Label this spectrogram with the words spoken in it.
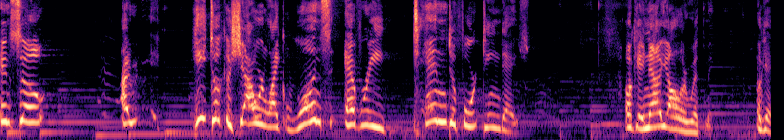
And so I, he took a shower like once every 10 to 14 days. Okay, now y'all are with me. Okay.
